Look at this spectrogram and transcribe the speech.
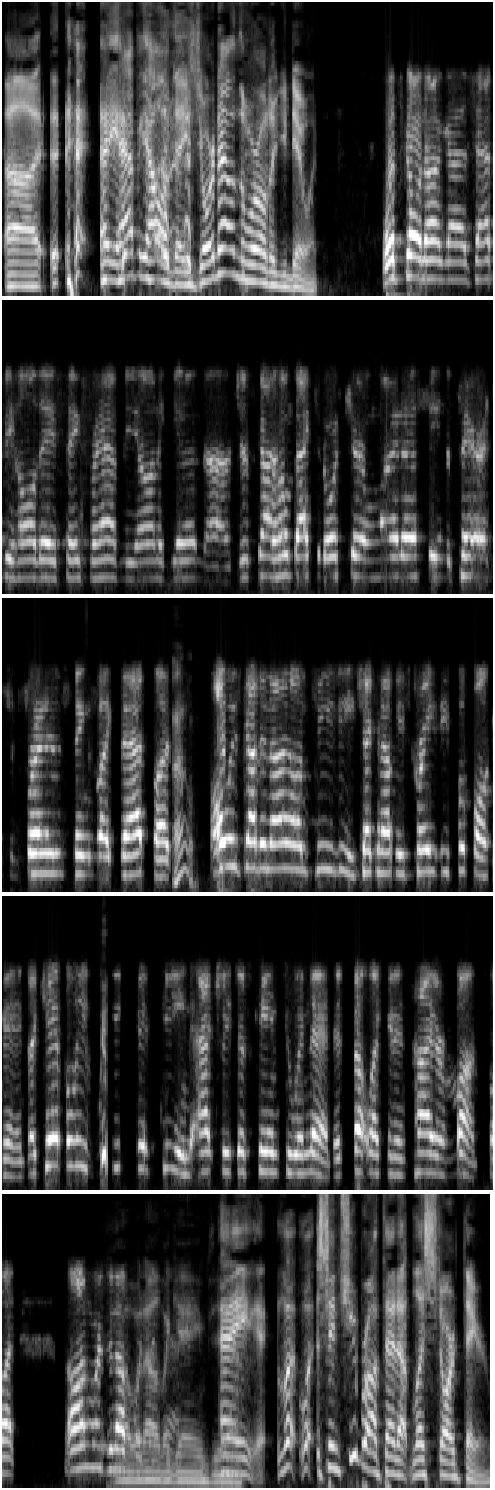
Uh, hey, happy holidays, Jordan. How in the world are you doing? What's going on, guys? Happy holidays. Thanks for having me on again. Uh, just got home back to North Carolina, seeing the parents and friends, things like that. But oh, always got an eye on TV, checking out these crazy football games. I can't believe Week 15 actually just came to an end. It felt like an entire month, but onwards and oh upwards. all the games. Yeah. Hey, let- let- since you brought that up, let's start there.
